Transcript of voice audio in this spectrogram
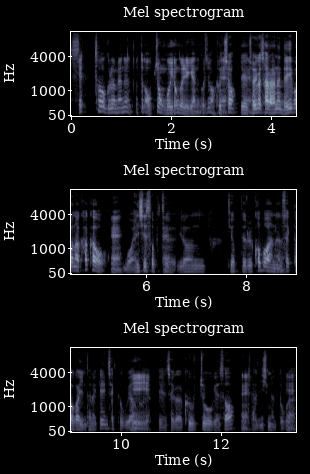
섹터 그러면은 어떤 업종 뭐 이런 걸 얘기하는 거죠? 그렇죠. 예, 네. 저희가 잘 아는 네이버나 카카오, 네. 뭐 NC 소프트 이런 기업들을 커버하는 음. sek터가 인터넷 게임 섹터고요. 예, 예. 예, 제가 그쪽에서 네. 한 20년 동안 예.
